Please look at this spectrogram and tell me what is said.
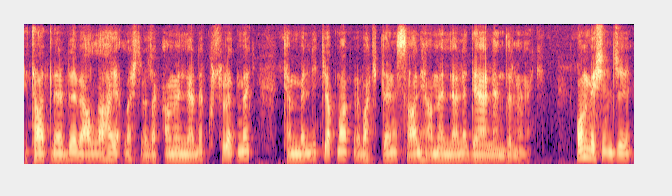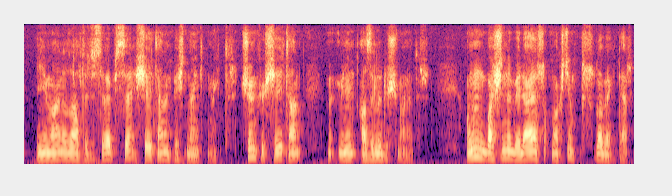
itaatlerde ve Allah'a yaklaştıracak amellerde kusur etmek, tembellik yapmak ve vakitlerini salih amellerle değerlendirmemek. 15. iman azaltıcı sebep ise şeytanın peşinden gitmektir. Çünkü şeytan müminin azılı düşmanıdır. Onun başını belaya sokmak için pusuda bekler.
